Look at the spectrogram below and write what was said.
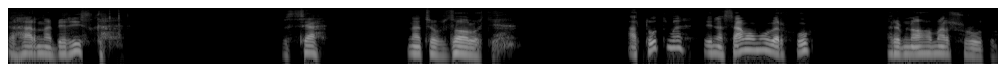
Така гарна берізка. Вся наче в золоті. А тут ми і на самому верху грибного маршруту.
